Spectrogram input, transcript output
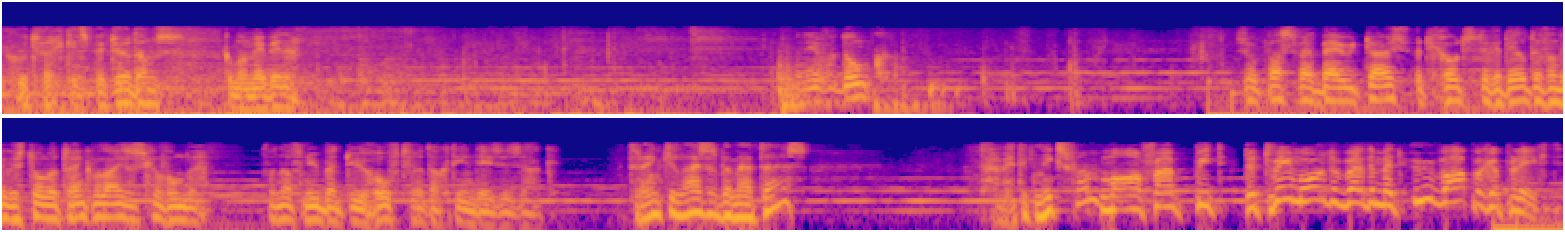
Goed werk, inspecteur Dams. Kom maar mee binnen. Meneer Verdonk. Zo pas werd bij u thuis het grootste gedeelte van de gestolen tranquilizers gevonden. Vanaf nu bent u hoofdverdachte in deze zaak. Tranquilizers bij mij thuis? Daar weet ik niks van. Maar enfin, Piet, de twee moorden werden met uw wapen gepleegd.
